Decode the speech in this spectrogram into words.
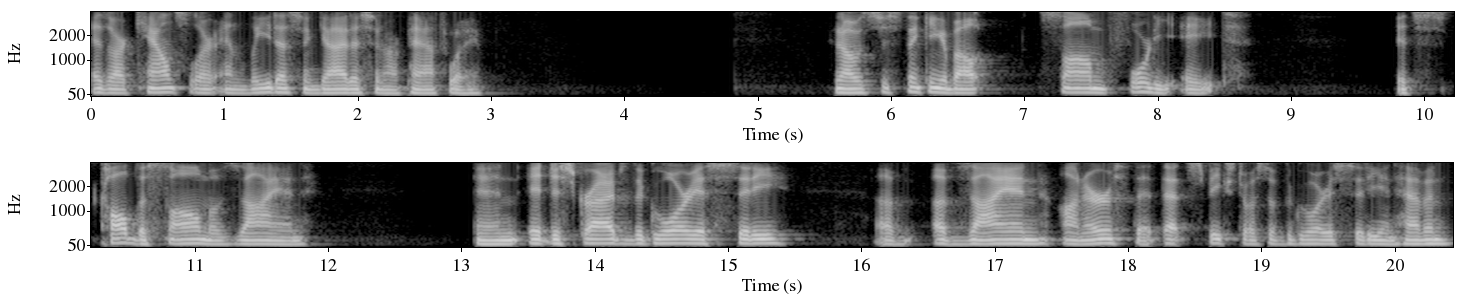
as our counselor and lead us and guide us in our pathway. And I was just thinking about Psalm 48. It's called the Psalm of Zion, and it describes the glorious city of, of Zion on earth, that, that speaks to us of the glorious city in heaven.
